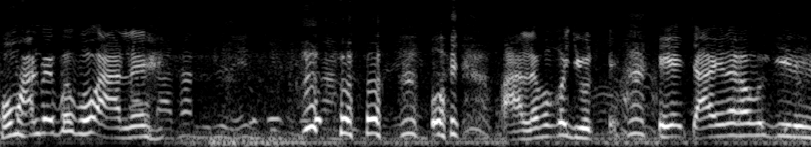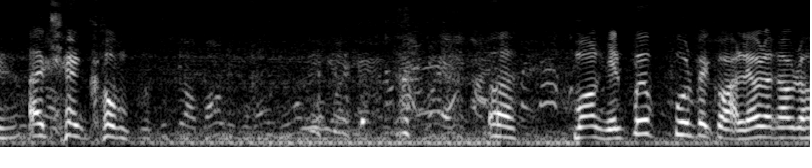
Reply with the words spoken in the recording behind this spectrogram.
ผมหันไปเพื่อผมอ่านเลยตาท่านดูที่ไหนโอ้ยอ่านแล้วเขาก็หยุดเอะใจนะครับเมื่อกี้นี่อ่าเชียงกมจอบมองดูมองดูเออมองเห็นปุ๊บพูดไปก่อนแล้วนะครับเรา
